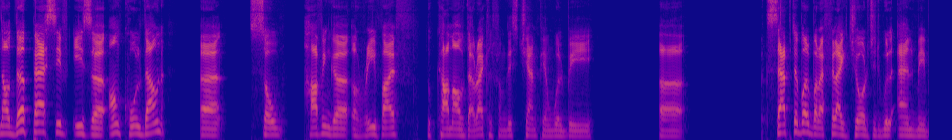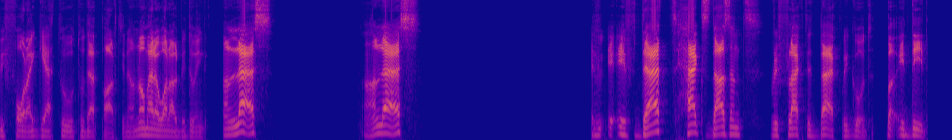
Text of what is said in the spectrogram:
Now the passive is uh, on cooldown, uh, so having a, a, revive to come out directly from this champion will be uh, acceptable, but I feel like George it will end me before I get to, to that part, you know, no matter what I'll be doing. Unless, unless, if, if that hex doesn't reflect it back, we're good, but it did.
